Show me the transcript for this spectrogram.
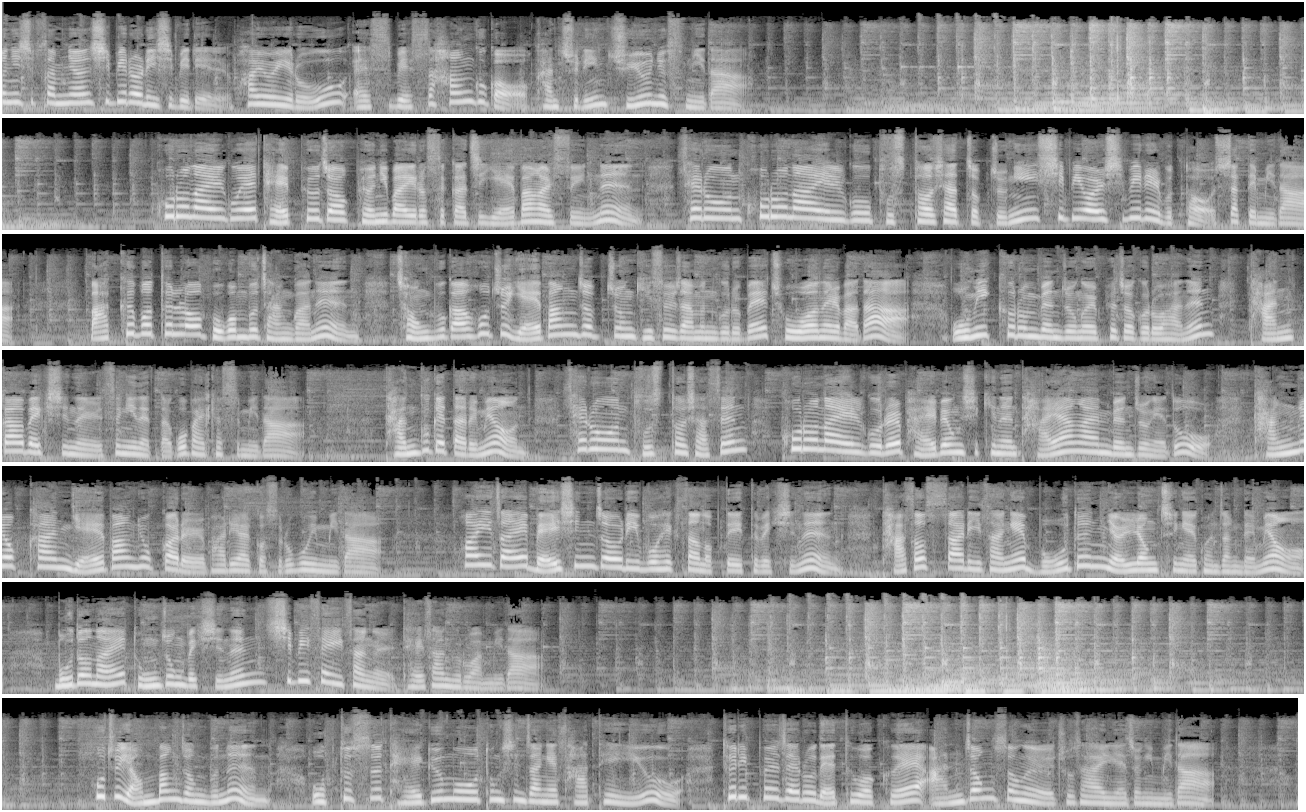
(2023년 11월 21일) 화요일 오후 SBS 한국어 간추린 주요 뉴스입니다. 코로나19의 대표적 변이 바이러스까지 예방할 수 있는 새로운 코로나19 부스터샷 접종이 12월 11일부터 시작됩니다. 마크 버틀러 보건부 장관은 정부가 호주 예방접종 기술자문그룹의 조언을 받아 오미크론 변종을 표적으로 하는 단가 백신을 승인했다고 밝혔습니다. 당국에 따르면 새로운 부스터샷은 코로나19를 발병시키는 다양한 변종에도 강력한 예방 효과를 발휘할 것으로 보입니다. 화이자의 메신저 리보 핵산 업데이트 백신은 5살 이상의 모든 연령층에 권장되며 모더나의 동종 백신은 12세 이상을 대상으로 합니다. 호주 연방정부는 옵투스 대규모 통신장애 사태 이후 트리플 제로 네트워크의 안정성을 조사할 예정입니다.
